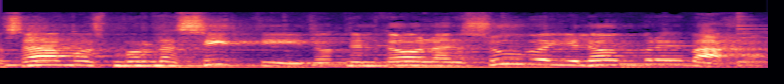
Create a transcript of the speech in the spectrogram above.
Pasamos por la City, donde el dólar sube y el hombre baja.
